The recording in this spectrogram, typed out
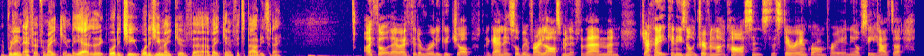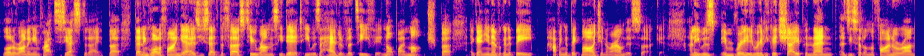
a brilliant effort from Aitken. But yeah, look, what did you what did you make of uh, of Aitken and Fittipaldi today? I thought they both did a really good job. Again, it's all been very last minute for them. And Jack Aitken, he's not driven that car since the Styrian Grand Prix, and he obviously has a lot of running in practice yesterday. But then in qualifying, yeah, as you said, the first two runs he did, he was ahead of Latifi, not by much. But again, you're never going to be having a big margin around this circuit. And he was in really, really good shape. And then, as you said, on the final run, a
